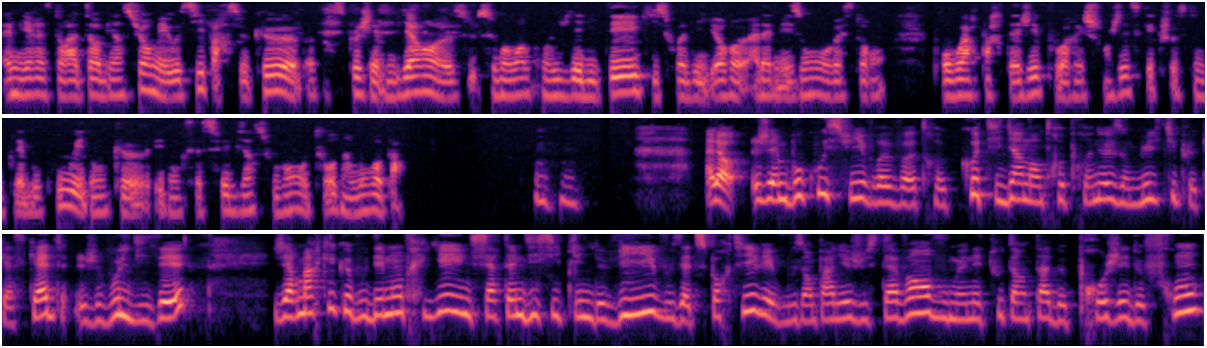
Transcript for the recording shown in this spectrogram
amis restaurateurs bien sûr, mais aussi parce que bah, parce que j'aime bien ce, moment de convivialité, qui soit d'ailleurs à la maison au restaurant, pour pouvoir partager, pouvoir échanger, c'est quelque chose qui me plaît beaucoup et donc et donc ça se fait bien souvent autour d'un bon repas. Mmh Alors, j'aime beaucoup suivre votre quotidien d'entrepreneuse aux multiples casquettes, je vous le disais. J'ai remarqué que vous démontriez une certaine discipline de vie, vous êtes sportive et vous en parliez juste avant, vous menez tout un tas de projets de front.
